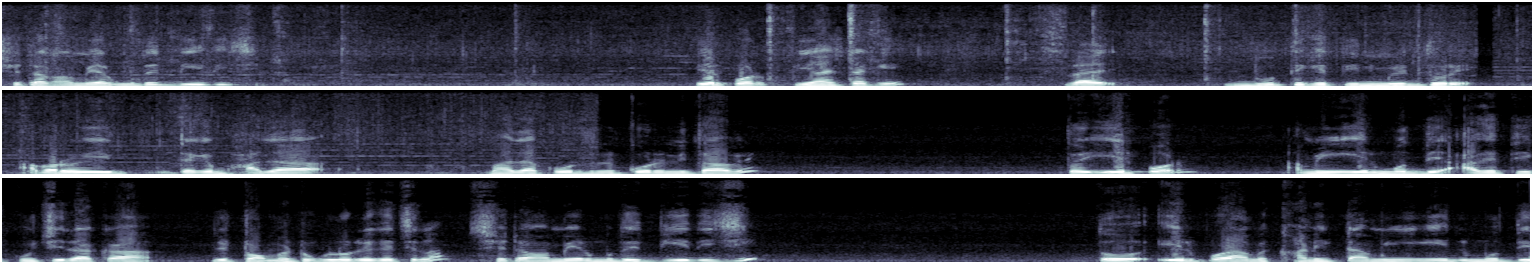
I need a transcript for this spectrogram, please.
সেটাকে আমি এর মধ্যে দিয়ে দিয়েছি। এরপর পেঁয়াজটাকে প্রায় দু থেকে তিন মিনিট ধরে আবারও এইটাকে ভাজা ভাজা করে করে নিতে হবে। তো এরপর আমি এর মধ্যে আগে থেকে কুচি রাখা যে টমেটোগুলো রেখেছিলাম, সেটাও আমি এর মধ্যে দিয়ে দিয়েছি। তো এরপর আমি খানিকটা আমি এর মধ্যে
